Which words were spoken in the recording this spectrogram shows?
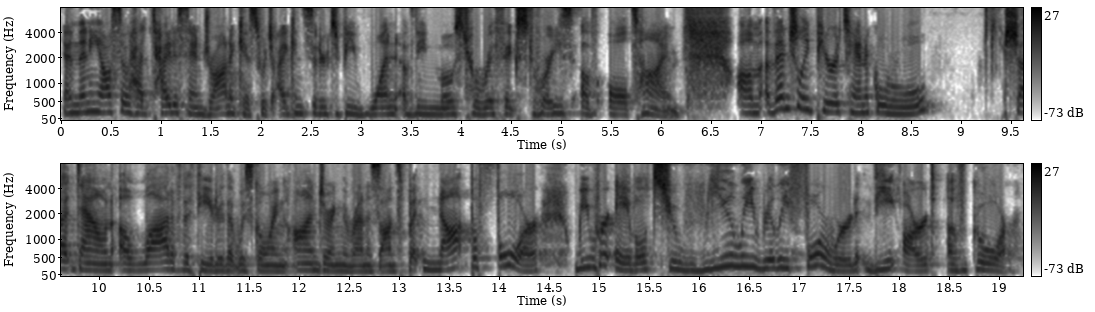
And then he also had Titus Andronicus, which I consider to be one of the most horrific stories of all time. Um, eventually, puritanical rule shut down a lot of the theater that was going on during the Renaissance, but not before we were able to really, really forward the art of gore.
